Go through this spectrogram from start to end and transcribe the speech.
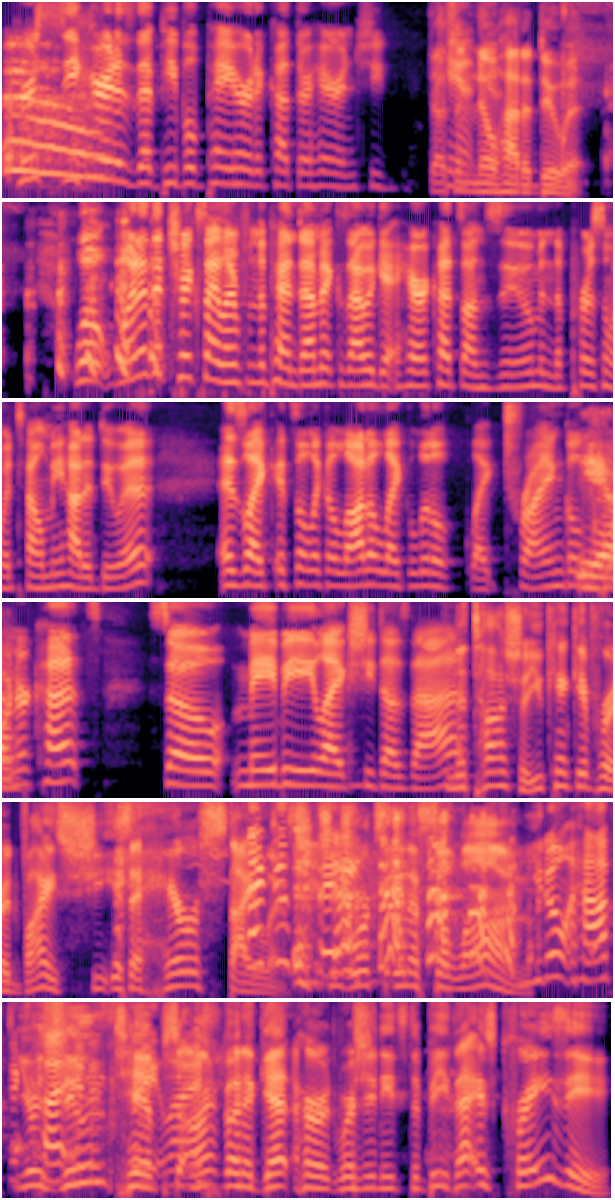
Her secret is that people pay her to cut their hair and she Doesn't can't know do- how to do it. Well, one of the tricks I learned from the pandemic because I would get haircuts on Zoom and the person would tell me how to do it is like it's a, like a lot of like little like triangle Yeah. corner cuts. So maybe like she does that. Natasha, you can't give her advice. She is a hairstylist. She works in a salon. you don't have to. Your cut in a Zoom tips line. aren't going to get her where she needs to be. That is crazy.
